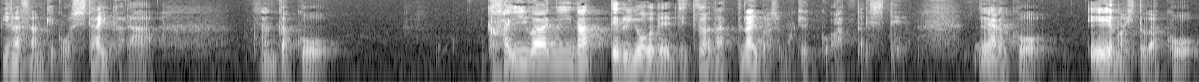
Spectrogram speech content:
皆さん結構したいからなんかこう会話になってるようで実はなってない場所も結構あったりしてでなんかこう A の人がこう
